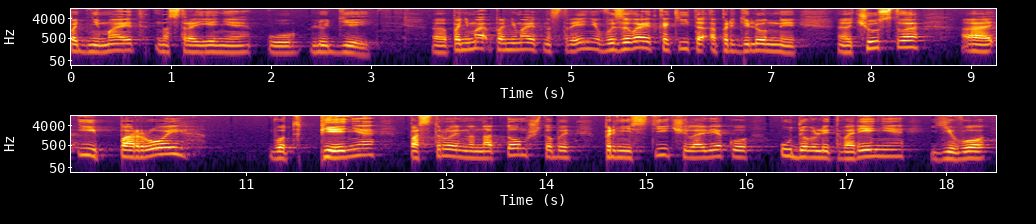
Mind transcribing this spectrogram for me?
поднимает настроение у людей э, – понимает настроение, вызывает какие-то определенные э, чувства, и порой вот пение построено на том, чтобы принести человеку удовлетворение его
